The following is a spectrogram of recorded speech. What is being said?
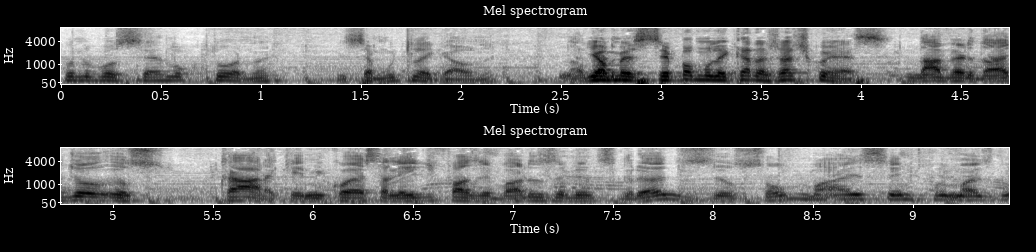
quando você é locutor, né? Isso é muito legal, né? Não, e ao mesmo tempo a molecada já te conhece. Na verdade, eu, eu- cara, quem me conhece além de fazer vários eventos grandes, eu sou mais, sempre fui mais do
